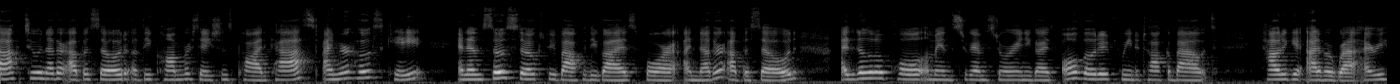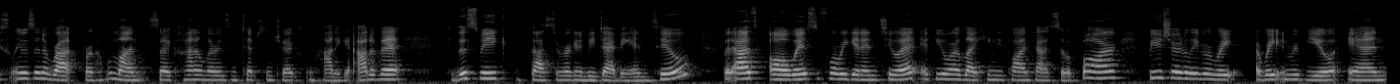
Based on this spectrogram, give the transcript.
back to another episode of the Konversations Podcast. I'm your host, Kate, and I'm so stoked to be back with you guys for another episode. I did a little poll on my Instagram story, and you guys all voted for me to talk about how to get out of a rut. I recently was in a rut for a couple months, so I kind of learned some tips and tricks on how to get out of it. So this week, that's what we're going to be diving into. But as always, before we get into it, if you are liking the podcast so far, be sure to leave a rate, a rate and review and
